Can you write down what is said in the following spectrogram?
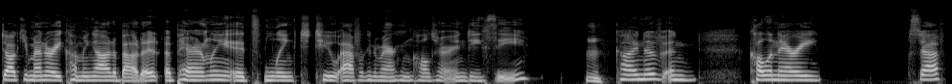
documentary coming out about it. Apparently, it's linked to African American culture in DC, kind of, and culinary stuff.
